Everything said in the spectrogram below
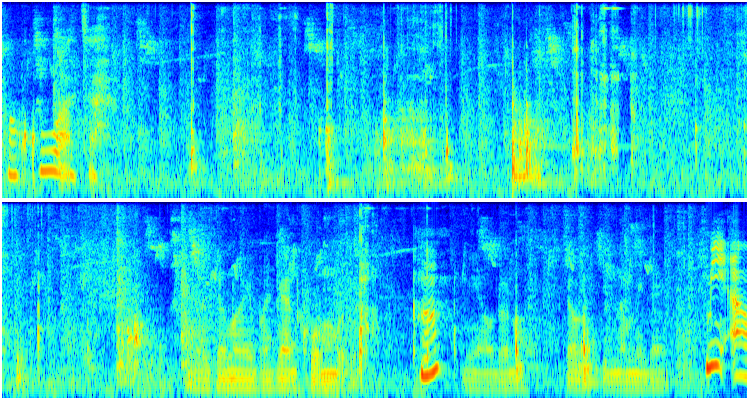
ข้าวคั่วจ้ะเดี๋ยวจะน้อยพยานคมหมดหึเหนียวเดี๋ยวเนาะเจ้าเรากินน้ำไม่ได้มีเอา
